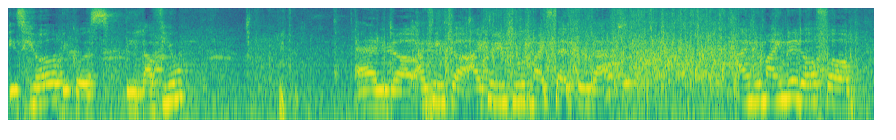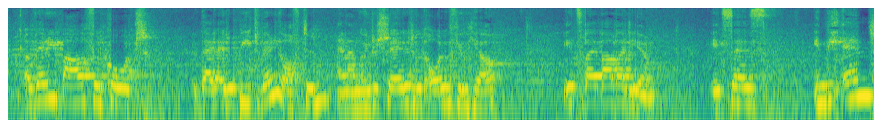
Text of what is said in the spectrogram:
is here because they love you and uh, I think uh, I could include myself in that. I'm reminded of uh, a very powerful quote that I repeat very often, and I'm going to share it with all of you here. It's by Baba Dioum. It says, in the end,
